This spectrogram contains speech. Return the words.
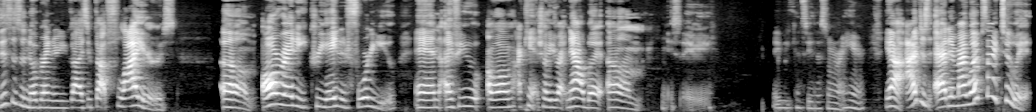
this is a no-brainer, you guys. You've got flyers um, already created for you, and if you, oh, well, I can't show you right now, but um, let me see. Maybe you can see this one right here. Yeah, I just added my website to it.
